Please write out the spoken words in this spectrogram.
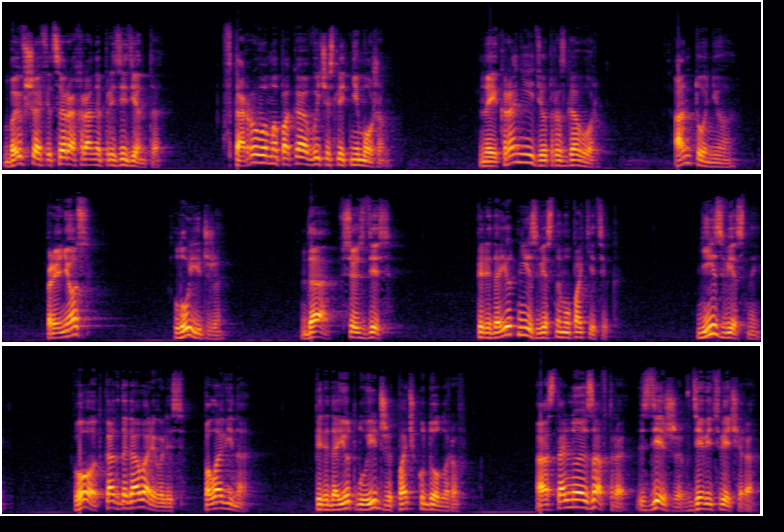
бывший офицер охраны президента. Второго мы пока вычислить не можем. На экране идет разговор. Антонио. «Принес?» Луиджи. «Да, все здесь». Передает неизвестному пакетик. Неизвестный. «Вот, как договаривались, половина». Передает Луиджи пачку долларов. «А остальное завтра, здесь же, в 9 вечера».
